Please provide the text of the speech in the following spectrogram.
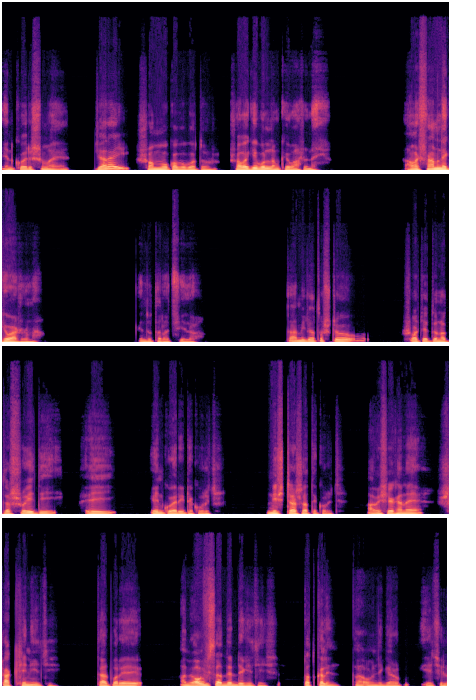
এনকোয়ারির সময় যারাই সম্মুখ অবগত, সবাইকে বললাম কেউ আসে নাই। আমার সামনে কেউ আসলো না। কিন্তু তারা ছিল। তা আমি যথেষ্ট সচেতনতার সহিতই এই এনকোয়ারিটা করেছি, নিষ্ঠার সাথে করেছি। আমি সেখানে সাক্ষী নিয়েছি। তারপরে আমি অফিসারদের দেখেছি তৎকালীন। তা অনেকে ইয়ে ছিল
